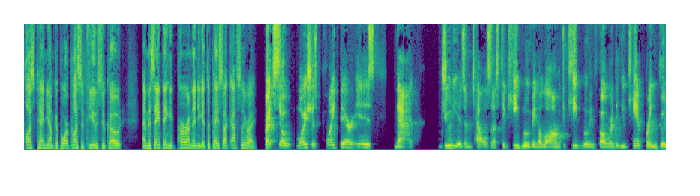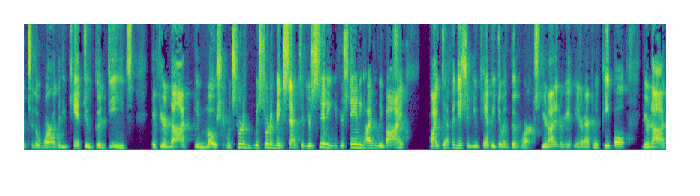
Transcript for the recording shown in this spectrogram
plus ten Yom Kippur plus a few Sukkot, and the same thing at Purim, then you get to Pesach. Absolutely right. Right. So Moishe's point there is that Judaism tells us to keep moving along, to keep moving forward, that you can't bring good to the world, that you can't do good deeds if you're not in motion, which sort of which sort of makes sense. If you're sitting, if you're standing idly by, by definition, you can't be doing good works. You're not inter- interacting with people. You're not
